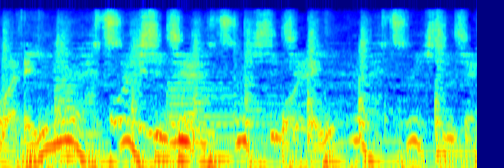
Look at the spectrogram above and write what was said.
我的音乐最新鲜，我的音乐最新鲜。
